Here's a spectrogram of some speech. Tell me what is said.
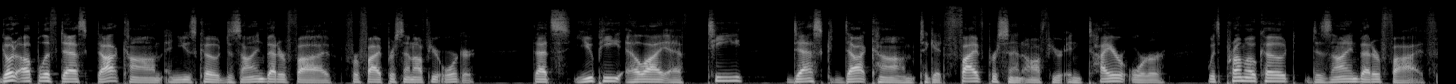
Go to upliftdesk.com and use code DesignBetter5 for 5% off your order. That's U P L I F T desk.com to get 5% off your entire order with promo code DesignBetter5.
